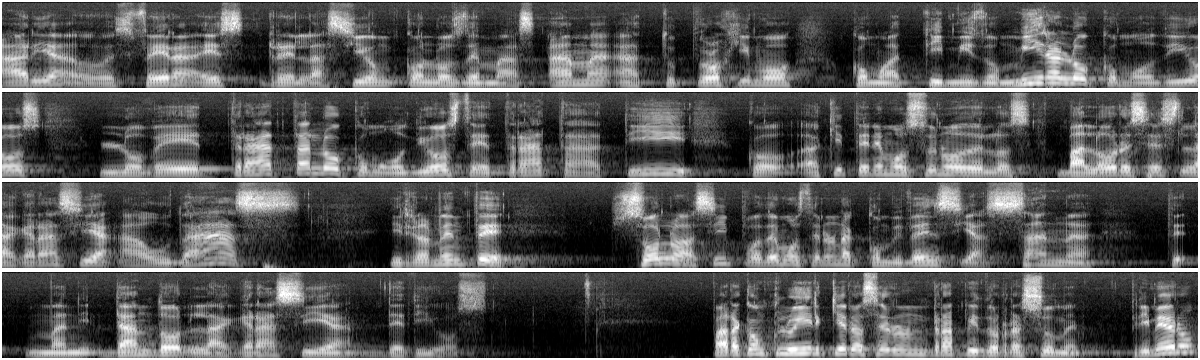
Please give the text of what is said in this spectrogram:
área o esfera es relación con los demás. Ama a tu prójimo como a ti mismo. Míralo como Dios lo ve. Trátalo como Dios te trata a ti. Aquí tenemos uno de los valores, es la gracia audaz. Y realmente solo así podemos tener una convivencia sana, dando la gracia de Dios. Para concluir, quiero hacer un rápido resumen. Primero,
